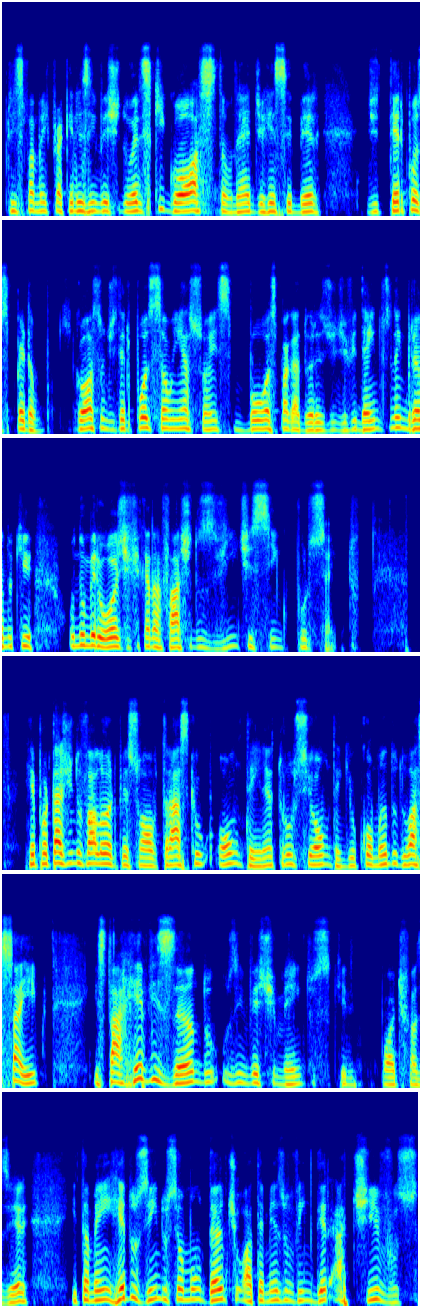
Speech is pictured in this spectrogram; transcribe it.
principalmente para aqueles investidores que gostam né, de receber, de ter, perdão, gostam de ter posição em ações boas pagadoras de dividendos. Lembrando que o número hoje fica na faixa dos 25%. Reportagem do valor, pessoal, traz que ontem, né, trouxe ontem que o comando do açaí está revisando os investimentos que ele pode fazer e também reduzindo o seu montante ou até mesmo vender ativos.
